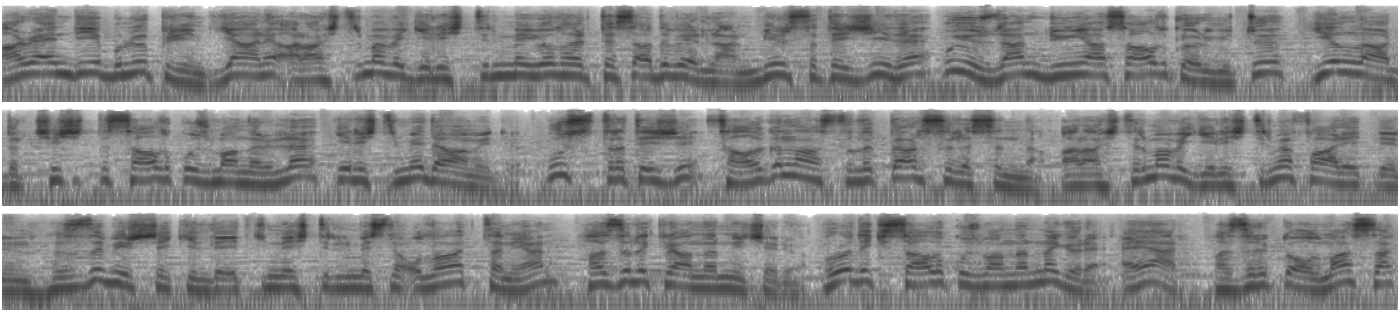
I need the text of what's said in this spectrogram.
R&D Blueprint yani araştırma ve geliştirme yol haritası adı verilen bir stratejiyi de bu yüzden Dünya Sağlık Örgütü yıllardır çeşitli sağlık uzmanlarıyla geliştirmeye devam ediyor. Bu strateji salgın hastalıklar sırasında araştırma ve geliştirme faaliyetlerinin hızlı bir şekilde etkinleştirilmesine olanak tanıyan hazırlık planlarını içeriyor. Buradaki sağlık uzmanlarına göre eğer hazırlıklı olmazsak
